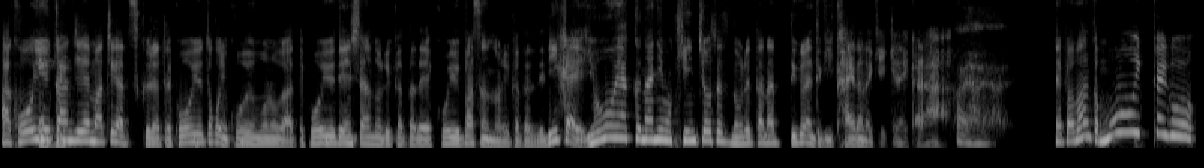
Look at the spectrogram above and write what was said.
あ、こういう感じで街が作られて、こういうとこにこういうものがあって、こういう電車の乗り方で、こういうバスの乗り方で、理解、ようやく何も緊張せず乗れたなっていうぐらいの時に帰らなきゃいけないから、はいはいはい。やっぱなんかもう一回こう、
